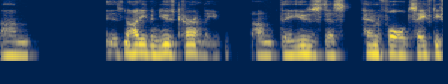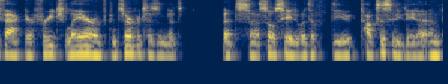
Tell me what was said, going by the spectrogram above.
um, is not even used currently. Um, they use this tenfold safety factor for each layer of conservatism that's that's associated with the, the toxicity data, and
